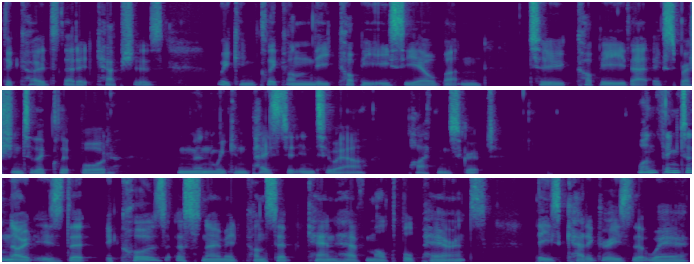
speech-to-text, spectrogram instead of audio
the codes that it captures, we can click on the copy ECL button to copy that expression to the clipboard and then we can paste it into our Python script. One thing to note is that because a SNOMED concept can have multiple parents, these categories that we're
